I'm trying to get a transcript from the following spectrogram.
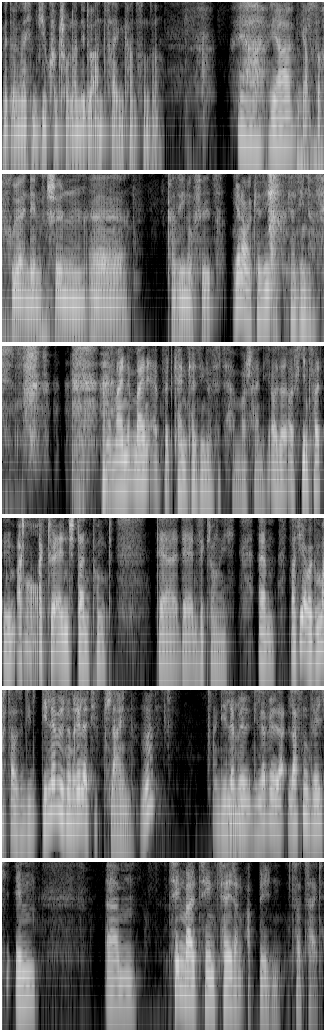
Mit irgendwelchen View-Controllern, die du anzeigen kannst und so. Ja, ja. Gab es doch früher in dem schönen äh, Casino-Filz. Genau, Casino, Casino-Filz. ja, meine, meine App wird keinen Casino-Filz haben wahrscheinlich. Also auf jeden Fall in dem ak oh. aktuellen Standpunkt der, der Entwicklung nicht. Ähm, was ich aber gemacht habe, also die, die Level sind relativ klein. Ne? Die Level, mhm. die Level lassen sich in ähm, 10 mal 10 Feldern abbilden zurzeit.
